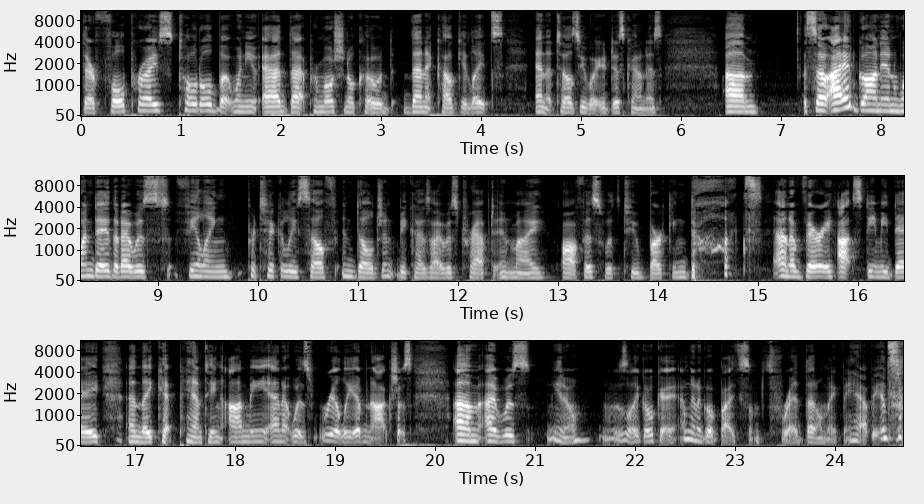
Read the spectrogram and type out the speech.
their full price total, but when you add that promotional code, then it calculates and it tells you what your discount is. Um, so I had gone in one day that I was feeling particularly self indulgent because I was trapped in my office with two barking dogs on a very hot, steamy day, and they kept panting on me, and it was really obnoxious. Um, I was, you know, I was like, okay, I'm going to go buy some thread that'll make me happy. And so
